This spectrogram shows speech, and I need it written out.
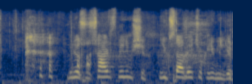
Biliyorsun servis benim işim. Yüksel Bey çok iyi biliyor.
